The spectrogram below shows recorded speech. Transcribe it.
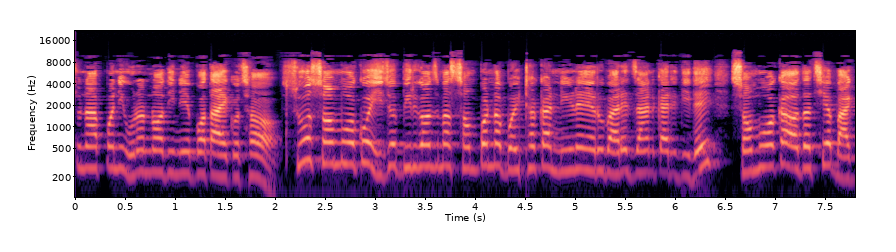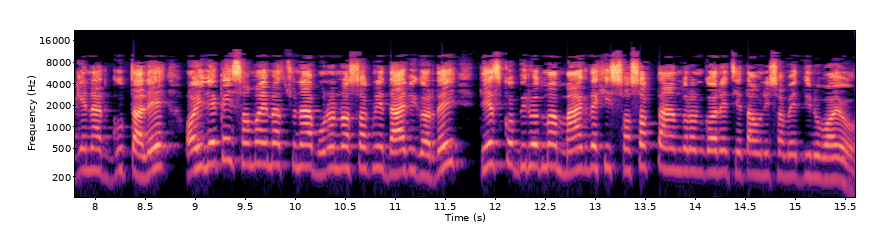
चुनाव पनि हुन नदिने बताएको छ। सो समूहको हिजो वीरगञ्जमा सम्पन्न बैठकका निर्णयहरूबारे जानकारी दिँदै समूहका अध्यक्ष भाग्यनाथ गुप्ताले अहिलेकै समयमा चुनाव हुन नसक्ने दावी गर्दै त्यसको विरोधमा मागदेखि सशक्त आन्दोलन गर्ने चेतावनी समेत दिनुभयो।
